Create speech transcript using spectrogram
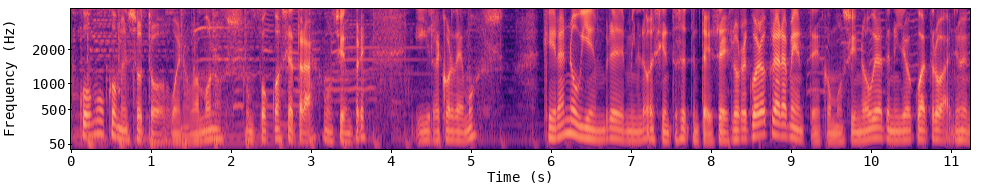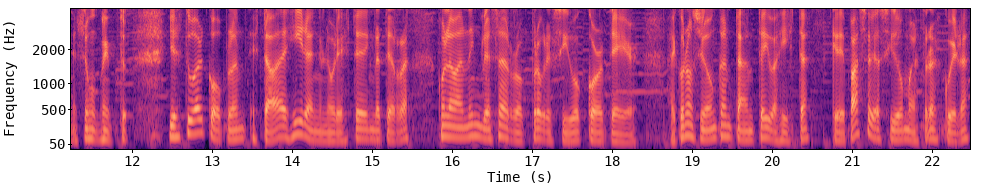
Pero ¿cómo comenzó todo? Bueno, vámonos un poco hacia atrás, como siempre, y recordemos que era noviembre de 1976. Lo recuerdo claramente, como si no hubiera tenido cuatro años en ese momento. Y Stuart Copeland estaba de gira en el noreste de Inglaterra con la banda inglesa de rock progresivo Court Air. Ahí conoció a un cantante y bajista que de paso había sido maestro de escuela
